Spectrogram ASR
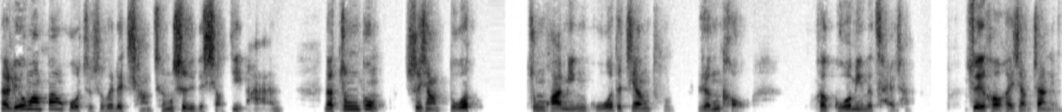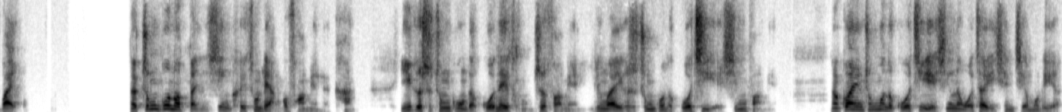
那流氓帮伙只是为了抢城市里的小地盘，那中共是想夺中华民国的疆土、人口和国民的财产，最后还想占领外国。那中共的本性可以从两个方面来看，一个是中共的国内统治方面，另外一个是中共的国际野心方面。那关于中共的国际野心呢？我在以前节目里啊，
